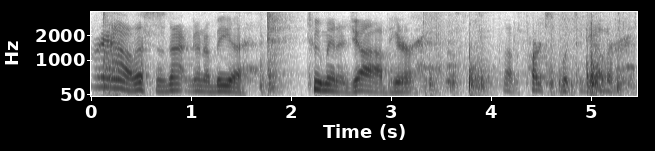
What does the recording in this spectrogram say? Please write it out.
Well, this is not going to be a two minute job here. A lot of parts put together.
